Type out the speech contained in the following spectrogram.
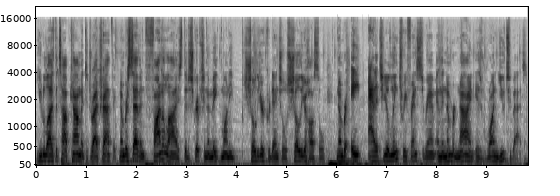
utilize the top comment to drive traffic. Number seven, finalize the description to make money, show your credentials, show your hustle. Number eight, add it to your link tree for Instagram. And then number nine is run YouTube ads.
